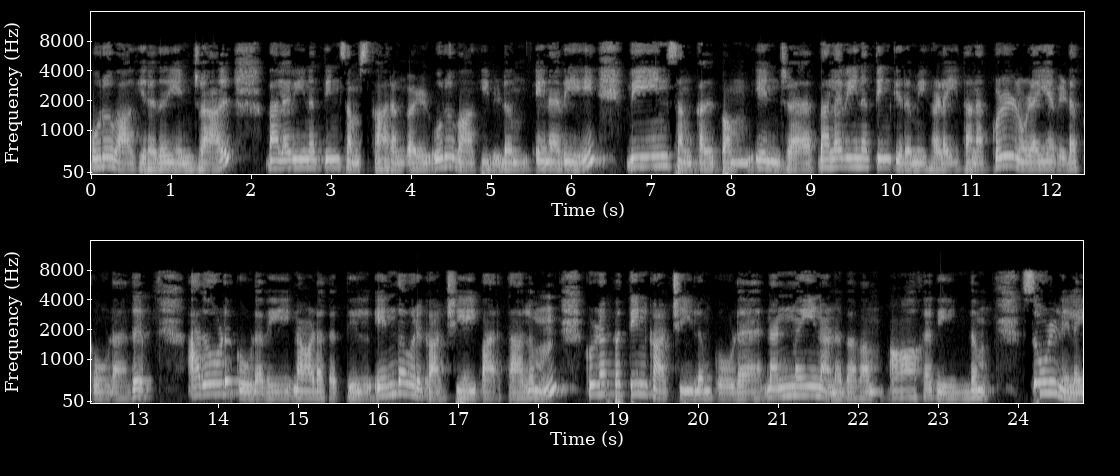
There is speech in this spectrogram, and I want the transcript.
உருவாகிறது என்றால் பலவீனத்தின் சம்ஸ்காரங்கள் உருவாகிவிடும். எனவே வீண் சங்கல்பம் என்ற பலவீனத்தின் கிருமிகளை தனக்குள் நுழைய விடக்கூடாது. அதோடு கூடவே நாடகத்தில் எந்த ஒரு காட்சியை பார்த்தாலும் குழப்பத்தின் காட்சியிலும் கூட நன்மையின் அனுபவம் ஆக வேண்டும். சூழ்நிலை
